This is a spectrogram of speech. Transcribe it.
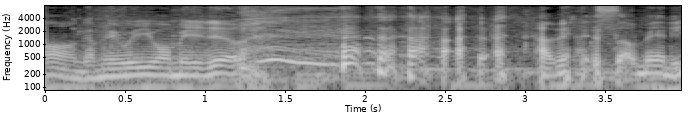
long. I mean, what do you want me to do? I mean, there's so many.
